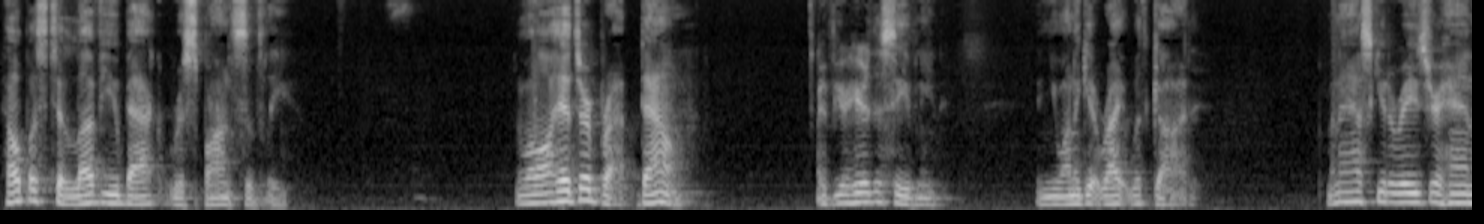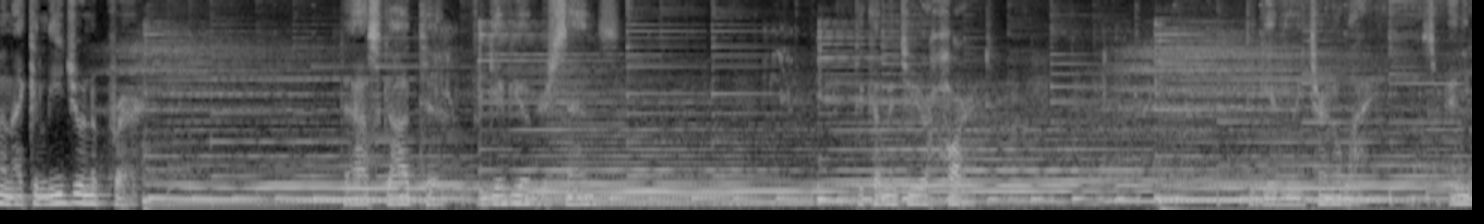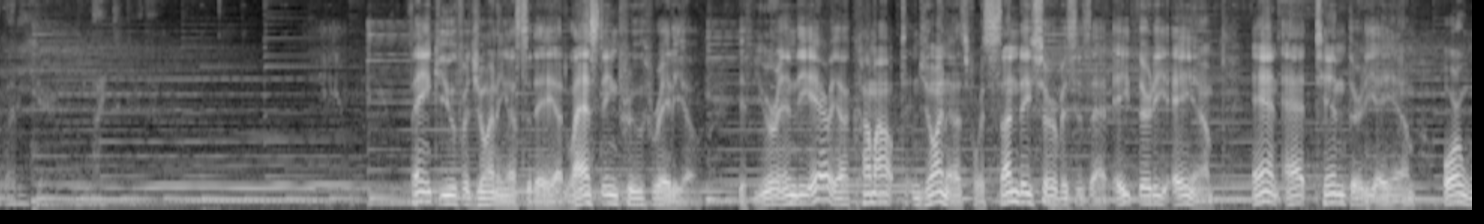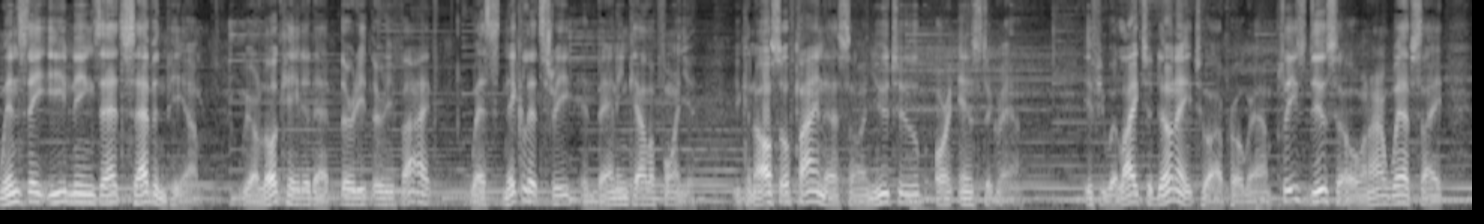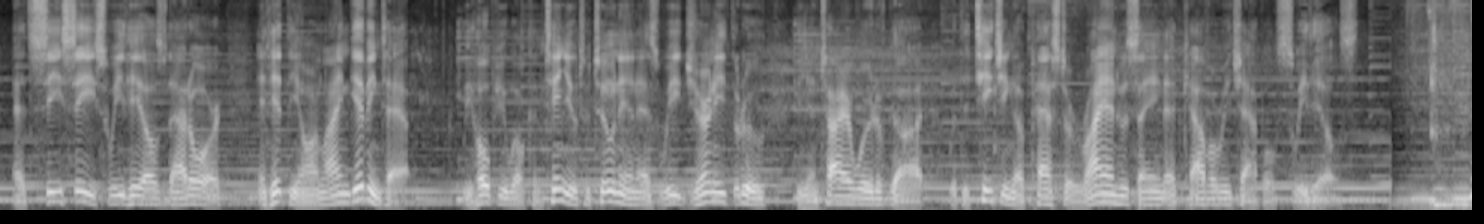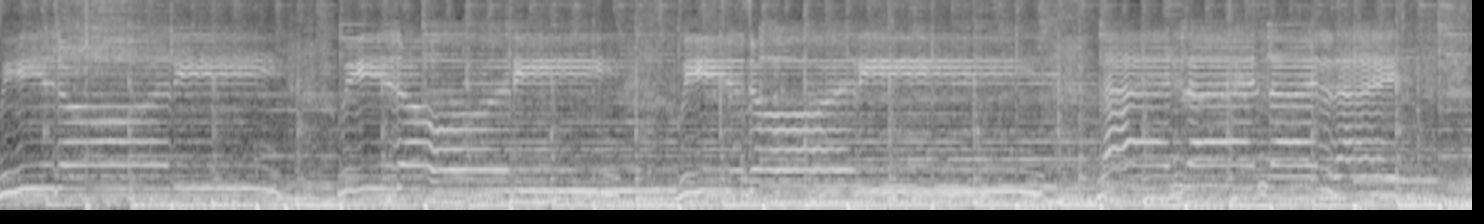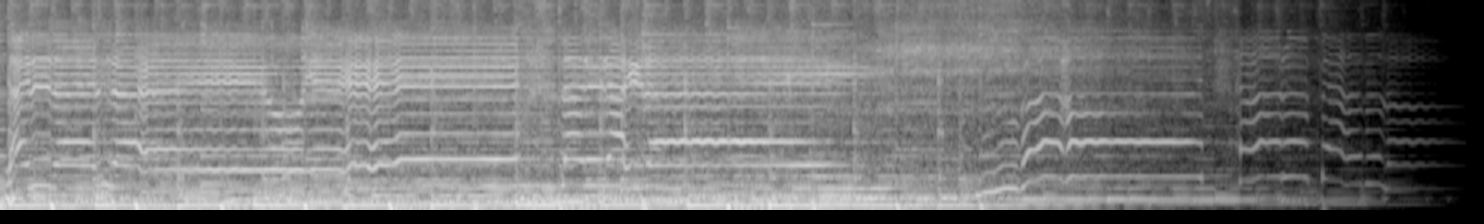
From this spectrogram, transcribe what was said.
Help us to love you back responsively. And while all heads are brought down, if you're here this evening and you want to get right with God, I'm going to ask you to raise your hand and I can lead you in a prayer to ask God to forgive you of your sins, to come into your heart, to give you eternal life. Is there anybody here who would like to do that? Thank you for joining us today at Lasting Truth Radio. If you're in the area, come out and join us for Sunday services at 8:30 a.m. and at 10:30 a.m. or Wednesday evenings at 7 p.m. We are located at 3035 West Nicolet Street in Banning, California. You can also find us on YouTube or Instagram. If you would like to donate to our program, please do so on our website at ccsweethills.org and hit the online giving tab. We hope you will continue to tune in as we journey through the entire Word of God with the teaching of Pastor Ryan Hussein at Calvary Chapel, Sweet Hills. Adore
